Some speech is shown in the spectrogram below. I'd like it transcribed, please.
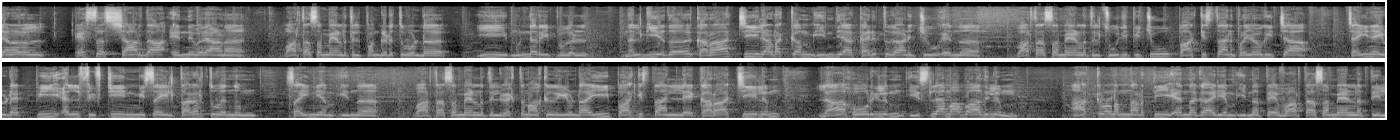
general S S Sharda എന്നിവരാണ് വാർത്താ സമ്മേളനത്തിൽ പങ്കെടുത്തുകൊണ്ട് ഈ മുന്നറിയിപ്പുകൾ നൽകിയത്. കറാച്ചിയിലടക്കം ഇന്ത്യ കരുത്തു കാണിച്ചു എന്ന് വാർത്താ സമ്മേളനത്തിൽ സൂചിപ്പിച്ചു. പാകിസ്ഥാൻ പ്രയോഗിച്ച ചൈനയുടെ പി എൽ ഫിഫ്റ്റീൻ മിസൈൽ തകർത്തുവെന്നും സൈന്യം ഇന്ന് വാർത്താ സമ്മേളനത്തിൽ വ്യക്തമാക്കുകയുണ്ടായി. പാകിസ്ഥാനിലെ കറാച്ചിയിലും ലാഹോറിലും ഇസ്ലാമാബാദിലും ആക്രമണം നടത്തി എന്ന കാര്യം ഇന്നത്തെ വാർത്താ സമ്മേളനത്തിൽ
